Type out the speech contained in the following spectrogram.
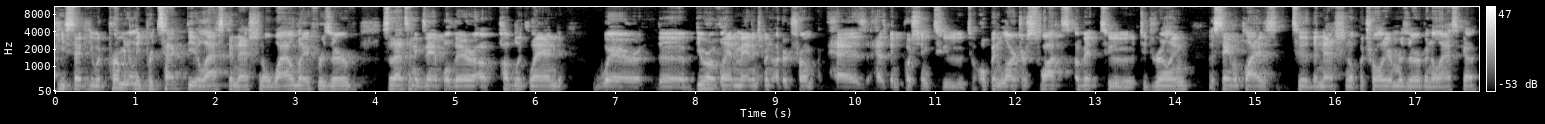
He said he would permanently protect the Alaska National Wildlife Reserve. So that's an example there of public land where the Bureau of Land Management under Trump has has been pushing to to open larger swaths of it to to drilling. The same applies to the National Petroleum Reserve in Alaska.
